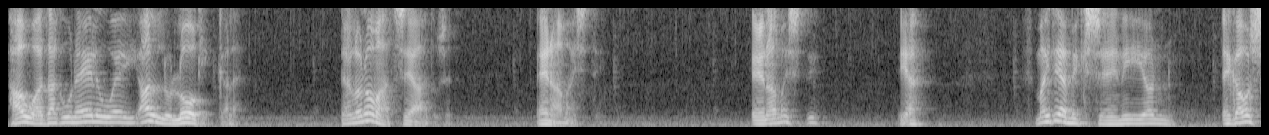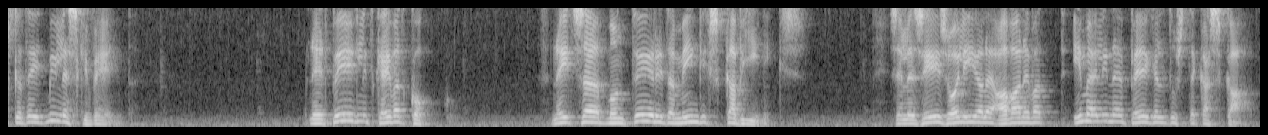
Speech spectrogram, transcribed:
hauatagune elu ei allu loogikale. tal on omad seadused, enamasti. enamasti? jah. ma ei tea, miks see nii on, ega oska teid milleski veenda. Need peeglid käivad kokku. Neid saab monteerida mingiks kabiiniks. selle sees olijale avanevat imeline peegelduste kaskaad.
